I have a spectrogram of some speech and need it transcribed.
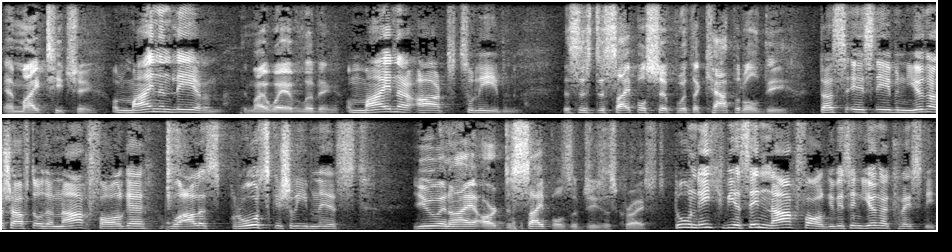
and my teaching und meinen Lehren and my way of living. und meiner Art zu leben. This is discipleship with a capital D. Das ist eben Jüngerschaft oder Nachfolge, wo alles groß geschrieben ist. You and I are disciples of Jesus Christ. Du und ich, wir sind Nachfolge, wir sind Jünger Christi.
